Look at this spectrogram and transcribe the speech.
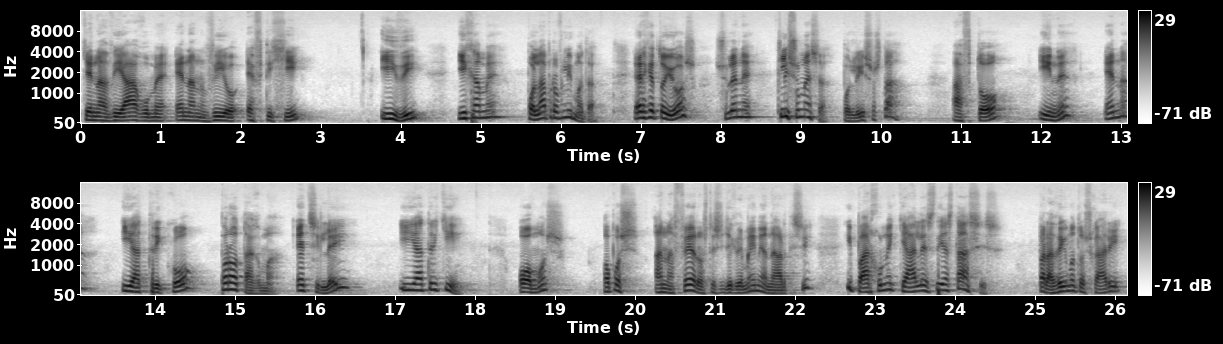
και να διάγουμε έναν βίο ευτυχή. Ήδη είχαμε πολλά προβλήματα. Έρχεται ο ιός, σου λένε κλείσου μέσα. Πολύ σωστά. Αυτό είναι ένα ιατρικό πρόταγμα. Έτσι λέει η ιατρική. Όμως, όπως αναφέρω στη συγκεκριμένη ανάρτηση, υπάρχουν και άλλες διαστάσεις. Παραδείγματος χάρη,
